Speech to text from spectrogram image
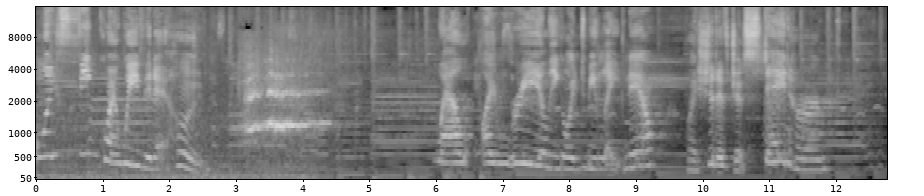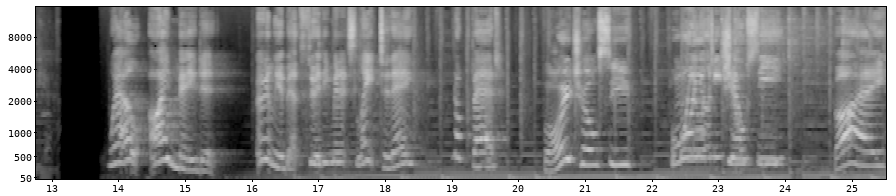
I think I leave it at home. Well, I'm really going to be late now. I should have just stayed home. Well, I made it. Only about 30 minutes late today. Not bad. Bye, Chelsea. Bye, Auntie Chelsea. Bye.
